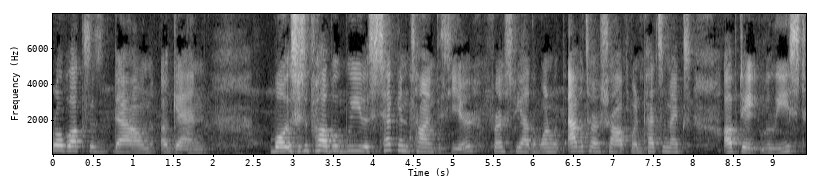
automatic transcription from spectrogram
Roblox is down again. Well, this is probably the second time this year. First, we had the one with Avatar Shop when Pet Sim X update released,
